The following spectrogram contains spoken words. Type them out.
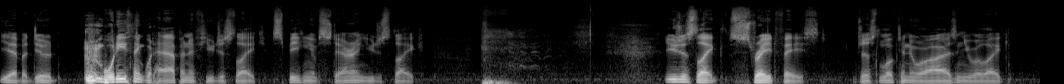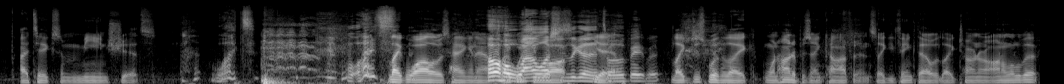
Yeah, but dude, what do you think would happen if you just like speaking of staring, you just like you just like straight faced, just looked into her eyes and you were like, I take some mean shits. What? what? Like while I was hanging out. oh like, while walk- she's looking at the yeah, toilet paper. Like just with like 100% confidence. Like you think that would like turn her on a little bit?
